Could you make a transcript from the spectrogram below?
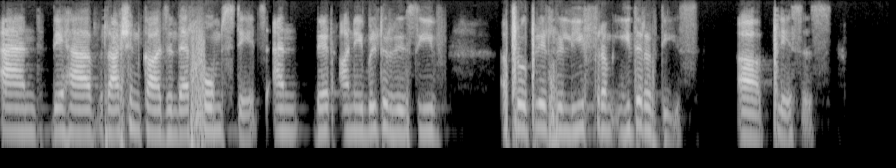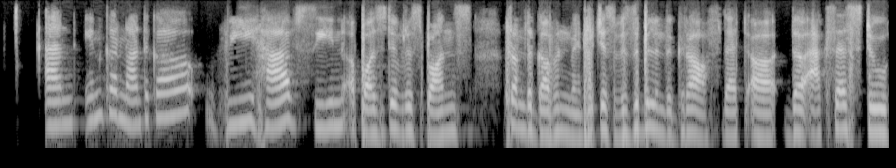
and they have ration cards in their home states, and they're unable to receive appropriate relief from either of these uh, places. And in Karnataka, we have seen a positive response from the government, which is visible in the graph that uh, the access to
